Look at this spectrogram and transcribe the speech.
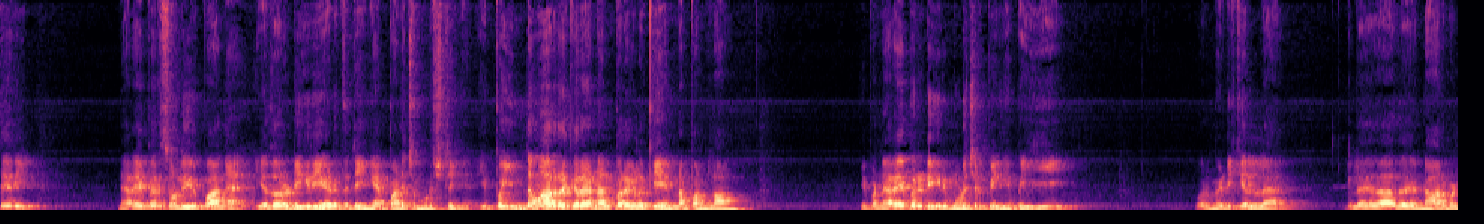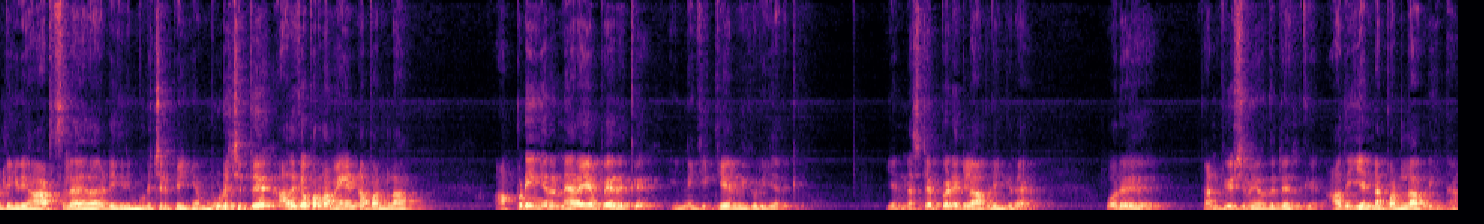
சரி நிறைய பேர் சொல்லியிருப்பாங்க ஏதோ ஒரு டிகிரி எடுத்துட்டீங்க படித்து முடிச்சிட்டிங்க. இப்போ இந்த மாதிரி இருக்கிற நண்பர்களுக்கு என்ன பண்ணலாம்? இப்போ நிறைய பேர் டிகிரி முடிச்சிருப்பீங்க பிஇ ஒரு மெடிக்கலில் இல்லை ஏதாவது நார்மல் டிகிரி ஆர்ட்ஸில் ஏதாவது டிகிரி முடிச்சிருப்பீங்க. முடிச்சுட்டு அதுக்கப்புறம் நம்ம என்ன பண்ணலாம்? அப்படிங்கிற நிறைய பேருக்கு இன்றைக்கி கேள்விக்குறியாக இருக்குது என்ன ஸ்டெப் எடுக்கலாம் அப்படிங்கிற ஒரு கன்ஃபியூஷன் இருந்துகிட்டே இருக்குது அது என்ன பண்ணலாம் அப்படின்னா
